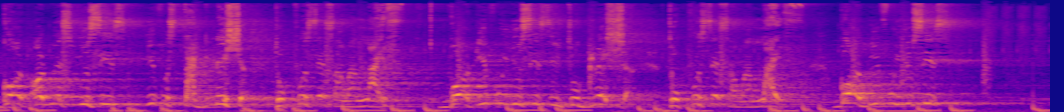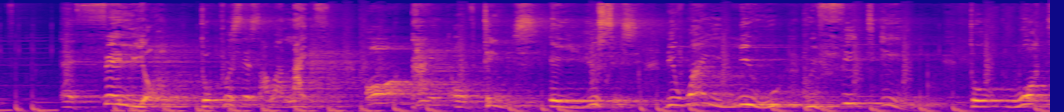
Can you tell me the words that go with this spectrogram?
God always uses even stagnation to process our life. God even uses retrogression to process our life. God even uses a failure to process our life. All kind of things he uses. The one he knew will fit in to what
